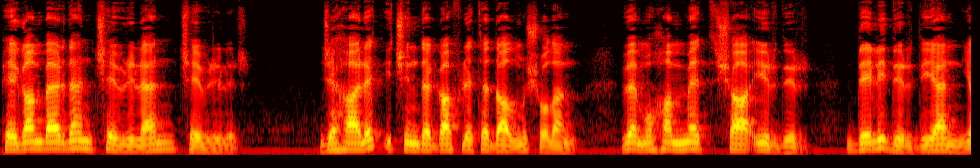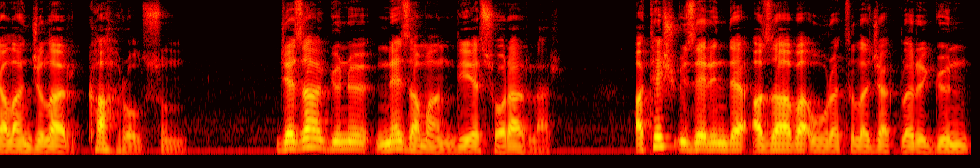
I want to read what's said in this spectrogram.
peygamberden çevrilen çevrilir. Cehalet içinde gaflete dalmış olan ve Muhammed şairdir, delidir diyen yalancılar kahrolsun. Ceza günü ne zaman diye sorarlar. Ateş üzerinde azaba uğratılacakları gün,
